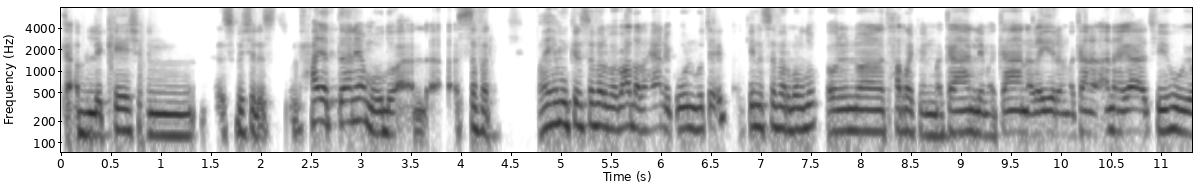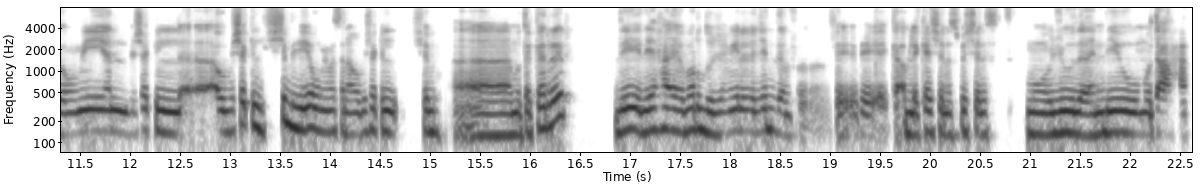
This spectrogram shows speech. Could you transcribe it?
ك application specialist. والحاجة الثانية موضوع السفر. صحيح ممكن السفر ببعض الأحيان يكون متعب لكن السفر برضه كون إنه أنا أتحرك من مكان لمكان أغير المكان اللي أنا قاعد فيه يوميا بشكل أو بشكل شبه يومي مثلا أو بشكل شبه آه متكرر. دي دي حاجة برضه جميلة جدا في في, ك application specialist موجودة عندي ومتاحة.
